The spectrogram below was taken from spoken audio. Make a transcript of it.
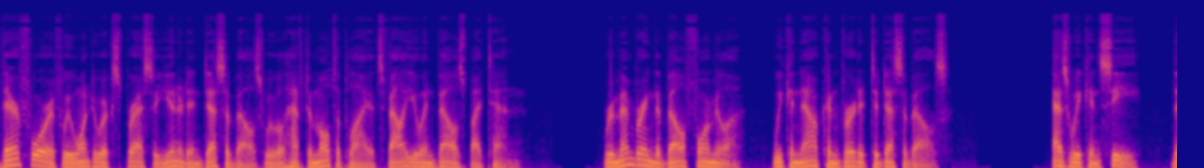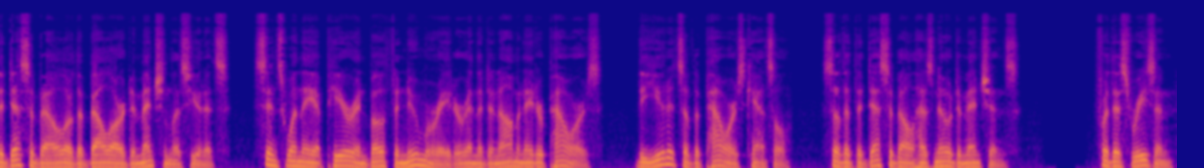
therefore if we want to express a unit in decibels we will have to multiply its value in bels by 10. Remembering the bel formula, we can now convert it to decibels. As we can see, the decibel or the bel are dimensionless units, since when they appear in both the numerator and the denominator powers, the units of the powers cancel, so that the decibel has no dimensions. For this reason,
